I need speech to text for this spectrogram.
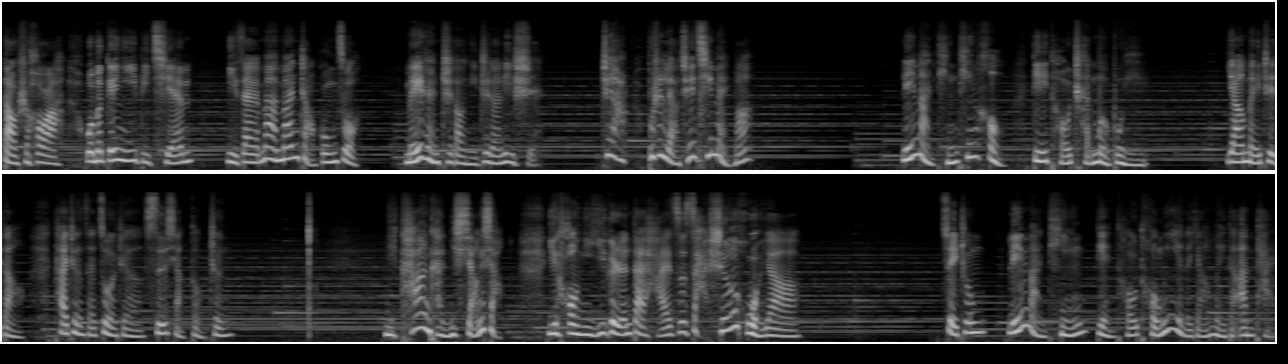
到时候啊，我们给你一笔钱，你再慢慢找工作，没人知道你这段历史，这样不是两全其美吗？”林婉婷听后低头沉默不语，杨梅知道她正在做着思想斗争。你看看，你想想，以后你一个人带孩子咋生活呀？最终，林婉婷点头同意了杨梅的安排。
